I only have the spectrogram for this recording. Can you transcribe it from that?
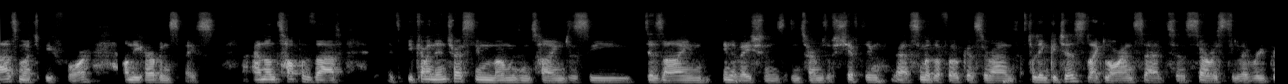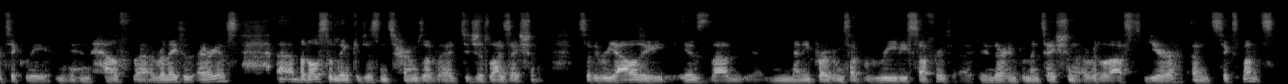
as much before, on the urban space. And on top of that, it's become an interesting moment in time to see design innovations in terms of shifting uh, some of the focus around linkages, like Lauren said, to service delivery, particularly in, in health uh, related areas, uh, but also linkages in terms of uh, digitalization. So the reality is that many programs have really suffered uh, in their implementation over the last year and six months.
